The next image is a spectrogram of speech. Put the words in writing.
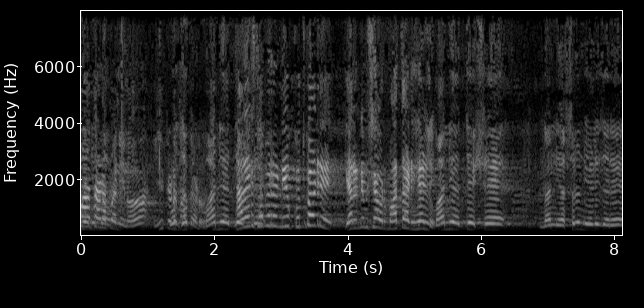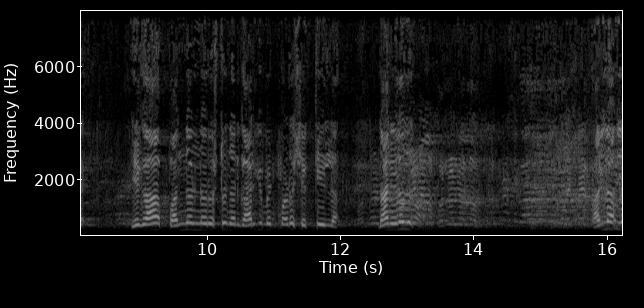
ಮಾತಾಡಪ್ಪ ನೀನು. ಈ ಕಡೆ ಮಾತಾಡು. ಮಾನ್ಯ ನಾರಾಯಣ ಅಧ್ಯಕ್ಷೆ ಸ್ವಾಮಿ ನೀವು ಕುತ್ಕೊಳ್ರಿ. ಎರಡು ನಿಮಿಷ ಅವ್ರು ಮಾತಾಡಿ ಹೇಳಿ. ಮಾನ್ಯ ಅಧ್ಯಕ್ಷೆ ನನ್ನ ಹೆಸರನ್ನು ಹೇಳಿದ್ದಾರೆ ಈಗ ಪನ್ನಣ್ಣರಷ್ಟು ನನಗೆ ಆರ್ಗ್ಯುಮೆಂಟ್ ಮಾಡೋ ಶಕ್ತಿ ಇಲ್ಲ. ನಾನು ಹೇಳೋದು ಅಲ್ಲ ಅಲ್ಲ.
